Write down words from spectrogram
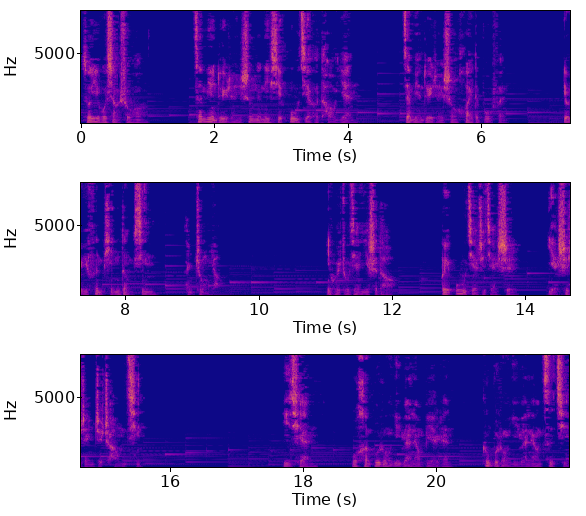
所以我想说。在面对人生的那些误解和讨厌，在面对人生坏的部分，有一份平等心很重要。你会逐渐意识到，被误解这件事也是人之常情。以前，我很不容易原谅别人，更不容易原谅自己。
